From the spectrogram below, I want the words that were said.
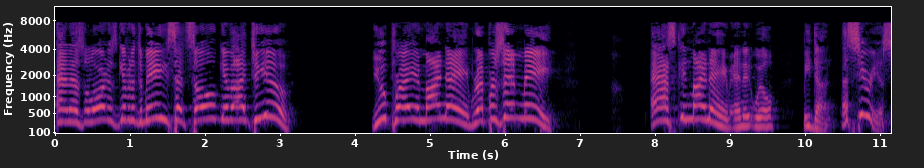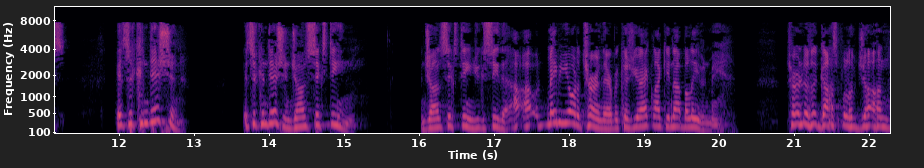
And as the Lord has given it to me, he said, so give I to you. You pray in my name, represent me. Ask in my name and it will be done. That's serious. It's a condition. It's a condition. John 16. In John 16, you can see that. I, I, maybe you ought to turn there because you act like you're not believing me. Turn to the Gospel of John,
